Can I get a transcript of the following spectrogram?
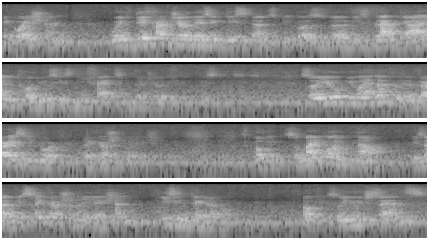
equation with different geodesic distance because the, this black guy introduces defects in the geodesic. So you, you end up with a very simple recursion relation. Okay, so my point now is that this recursion relation is integrable. Okay, so in which sense?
